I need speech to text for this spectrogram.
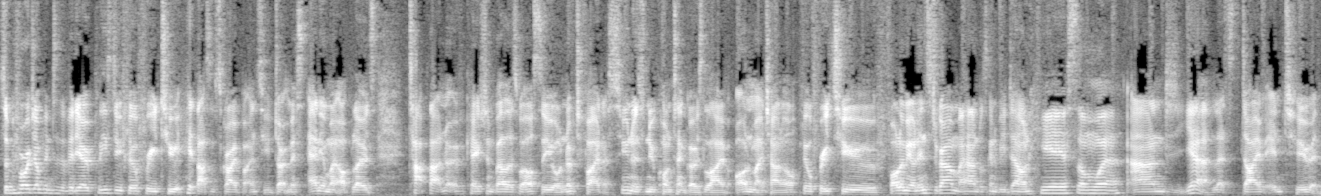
So before I jump into the video, please do feel free to hit that subscribe button so you don't miss any of my uploads. Tap that notification bell as well so you're notified as soon as new content goes live on my channel. Feel free to follow me on Instagram. My handle's gonna be down here somewhere. And yeah, let's dive into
